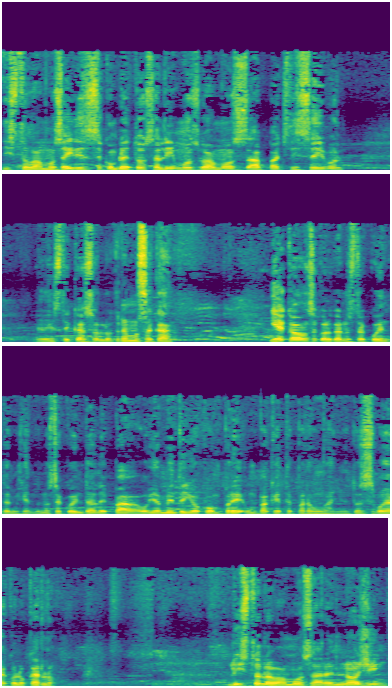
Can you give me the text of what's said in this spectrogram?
listo vamos ahí dice se completo salimos vamos a patch disable. En este caso lo tenemos acá. Y acá vamos a colocar nuestra cuenta mi gente nuestra cuenta de paga. Obviamente yo compré un paquete para un año entonces voy a colocarlo. Listo lo vamos a dar en login.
